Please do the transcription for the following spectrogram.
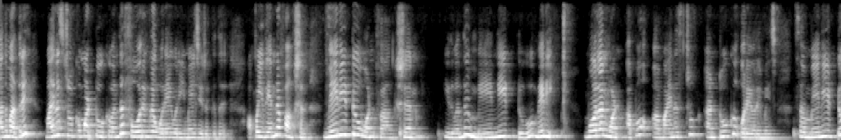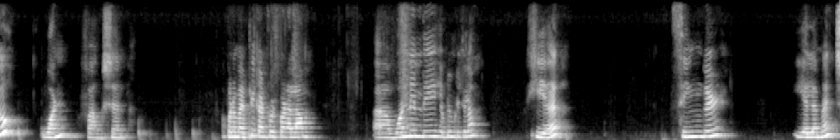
அது மாதிரி மைனஸ் டூ கமா டூக்கு வந்து ஃபோருங்கிற ஒரே ஒரு இமேஜ் இருக்குது. அப்போ இது என்ன function many to one function இது வந்து many to many more than one அப்போது மைனஸ் டூ அண்ட் டூக்கு ஒரே ஒரு image so many to one function அப்போ நம்ம எப்படி கன்க்ளூட் பண்ணலாம்? ஒன் இந்தி எப்படி முடிக்கலாம்? Here single element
